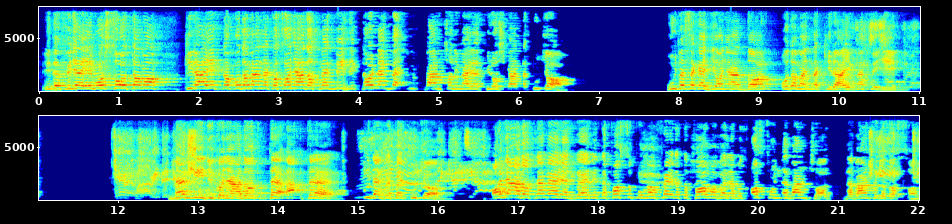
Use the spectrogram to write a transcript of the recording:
Ide figyelj, én most szóltam a királyéknak, oda mennek az anyádat, megvédik, nehogy megbántani merjed piroskát, te kutya! Úgy veszek egy anyáddal, oda mennek királyék, ne figyelj! Gyere már ide, gyorsan! Megvédjük anyádat, te, á, te, idegbeteg kutya! Anyádat nem merjed verni, te faszopó, mert a fejedet a falba verem, az asszony ne bántsad, ne bántsad az asszony.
